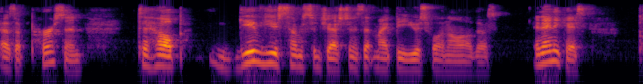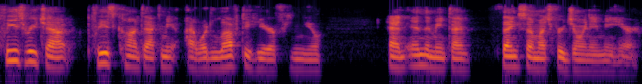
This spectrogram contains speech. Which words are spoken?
as a person to help give you some suggestions that might be useful in all of those. In any case, please reach out, please contact me. I would love to hear from you. And in the meantime, thanks so much for joining me here.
